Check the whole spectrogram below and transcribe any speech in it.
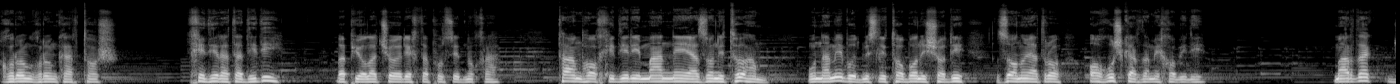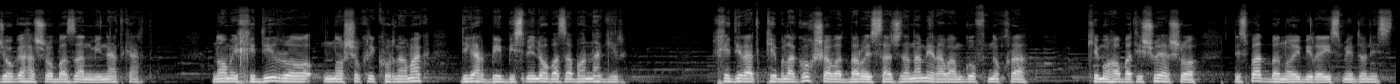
Ғурун ғурун кард тош хидирата дидӣ? Ба пиёла чой рехта пурсид нуқра танҳо хидири ман не аз они туам ӯ намебуд мисли тобони шодӣ зонуятро оғӯш карда мехобидӣ мардак ҷогаҳашро ба зан миннат кард. Номи хидирро ношукри курнамак дигар бебисмилло ба забон нагир. Хидират қиблагоҳ шавад барои саҷда намеравам гуфт нуқра ки муҳаббати шӯяшро нисбат ба ноиби раис медонист.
